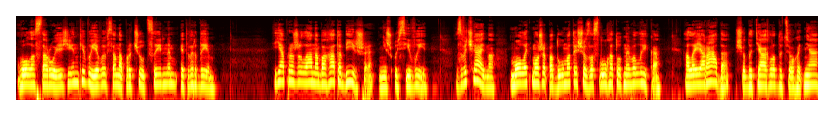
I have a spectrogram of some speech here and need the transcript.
Голос старої жінки виявився напрочуд сильним і твердим. Я прожила набагато більше, ніж усі ви. Звичайно, молодь може подумати, що заслуга тут невелика, але я рада, що дотягла до цього дня,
